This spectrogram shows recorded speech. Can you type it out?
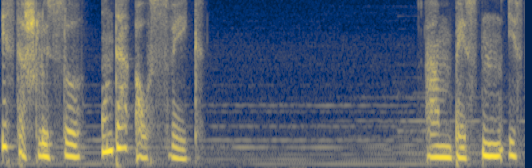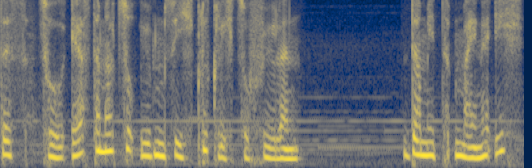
ist der Schlüssel und der Ausweg. Am besten ist es, zuerst einmal zu üben, sich glücklich zu fühlen. Damit meine ich,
